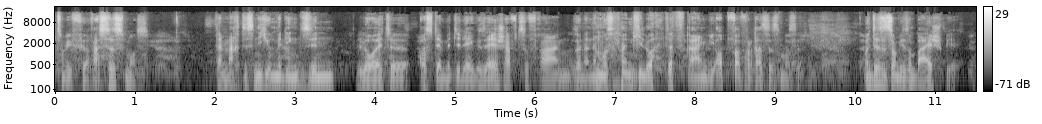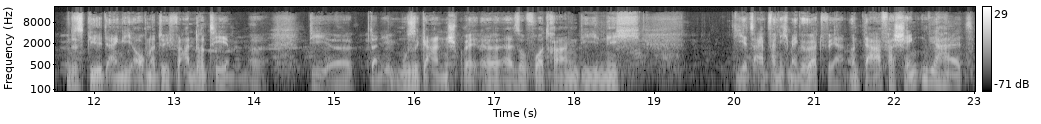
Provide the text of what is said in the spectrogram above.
zum Beispiel für Rassismus, dann macht es nicht unbedingt Sinn, Leute aus der Mitte der Gesellschaft zu fragen, sondern dann muss man die Leute fragen, die Opfer von Rassismus sind. Und das ist irgendwie so ein Beispiel. Und das gilt eigentlich auch natürlich für andere Themen, äh, die äh, dann eben Musiker ansprechen, äh, also vortragen, die nicht, die jetzt einfach nicht mehr gehört werden. Und da verschenken wir halt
